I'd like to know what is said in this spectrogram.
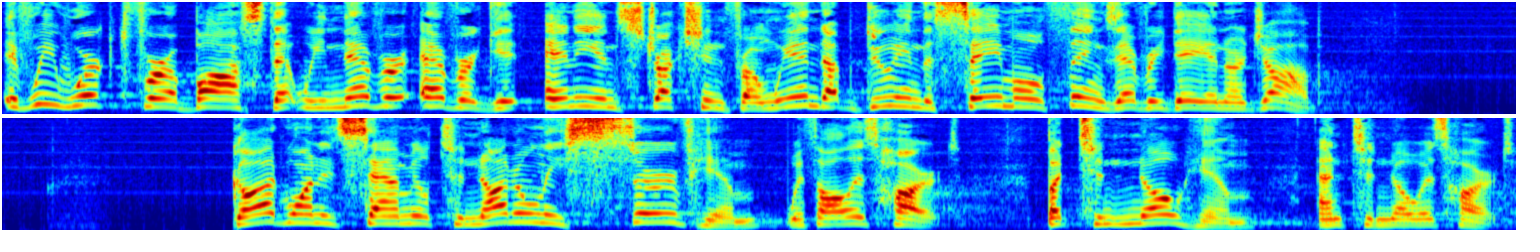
If we worked for a boss that we never ever get any instruction from, we end up doing the same old things every day in our job. God wanted Samuel to not only serve him with all his heart, but to know him and to know his heart.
